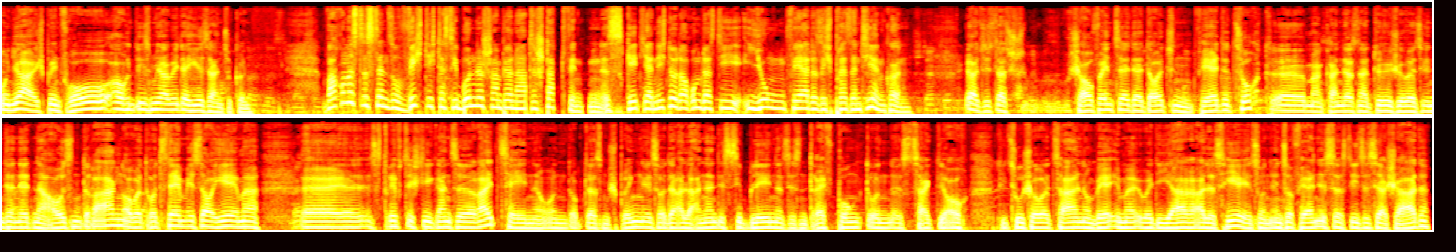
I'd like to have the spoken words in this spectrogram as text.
Und ja, ich bin froh, auch in diesem Jahr wieder hier sein zu können. Warum ist es denn so wichtig, dass die Bundeschampionate stattfinden? Es geht ja nicht nur darum, dass die jungen Pferde sich präsentieren können. Ja, es ist das Schaufenster der deutschen Pferdezucht. Äh, man kann das natürlich über das Internet nach außen tragen, aber trotzdem ist auch hier immer, äh, es trifft sich die ganze Reitszene und ob das im Springen ist oder alle anderen Disziplinen, es ist ein Treffpunkt und es zeigt ja auch die Zuschauerzahlen und wer immer über die Jahre alles hier ist. Und insofern ist das dieses Jahr schade.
